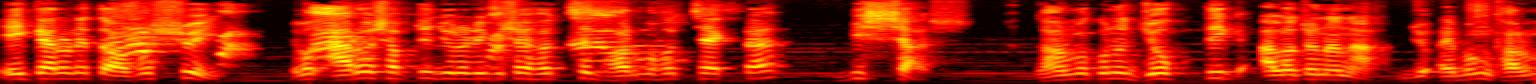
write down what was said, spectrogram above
এই কারণে তো অবশ্যই, এবং আরও সবচেয়ে জরুরি বিষয় হচ্ছে ধর্ম হচ্ছে একটা বিশ্বাস। ধর্ম কোনো যৌক্তিক আলোচনা না এবং ধর্ম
